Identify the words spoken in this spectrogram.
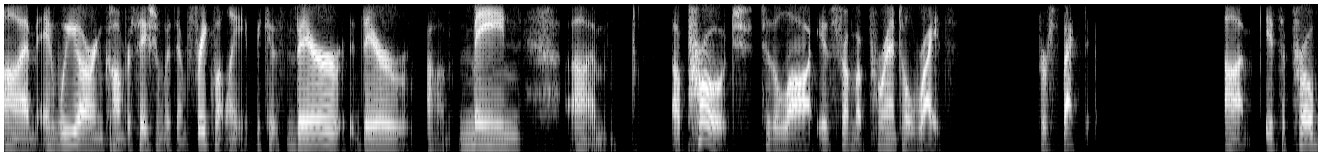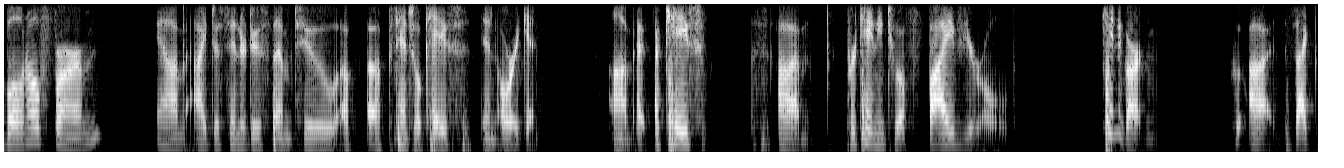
Um, and we are in conversation with them frequently because their their um, main um, approach to the law is from a parental rights perspective. Um, it's a pro bono firm. Um, I just introduced them to a, a potential case in Oregon, um, a, a case um, pertaining to a five-year-old kindergarten. Uh, psych-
